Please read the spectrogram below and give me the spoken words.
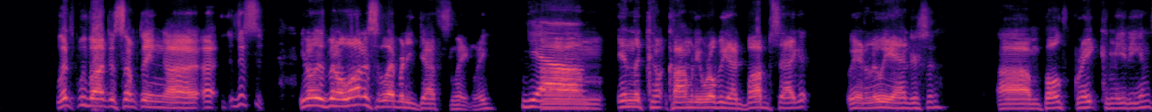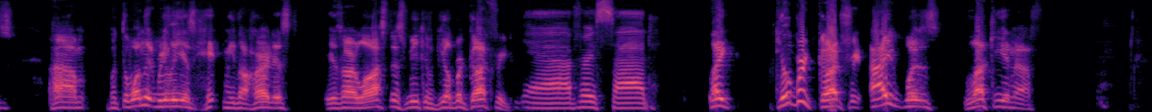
let's move on to something. Uh, uh, this, you know, there's been a lot of celebrity deaths lately. Yeah. Um, in the co- comedy world, we had Bob Saget, we had Louie Anderson, um, both great comedians. Um, but the one that really has hit me the hardest is our loss this week of Gilbert Gottfried. yeah. Very sad. Like Gilbert Gottfried, I was lucky enough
